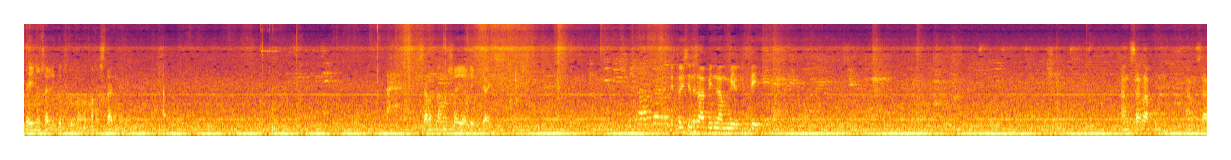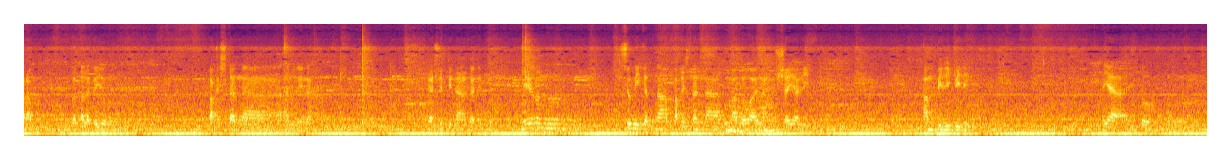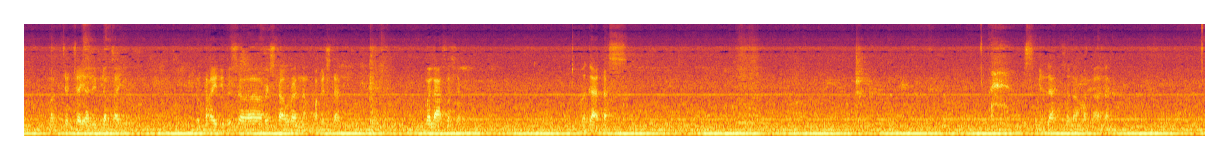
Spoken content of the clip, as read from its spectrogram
Ayun yung sa likod ko mga Pakistan na yun. Ah, Sarap ng shayalik guys. Ito yung sinasabi nilang milk tea. Ang sarap. Ang sarap. Iba talaga yung Pakistan na ano nila. Recipe na ganito. Meron sumikat na Pakistan na gumagawa ng shayalib. Ang bili-bili. Kaya ito, kung magcha-shayalib lang kayo, punta kayo dito sa restaurant ng Pakistan. Malasa siya. Magatas. Bismillah, salamat ala.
